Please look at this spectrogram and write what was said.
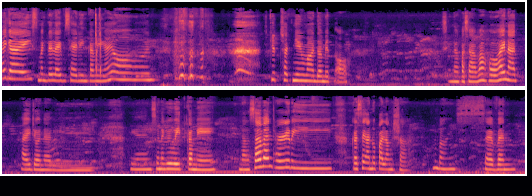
Hi guys! Magla-live selling kami ngayon. Cute check niya yung mga damit, oh. Sinang kasama ko. Hi, Nat! Hi, Jonali. Yan. So, nag-wait kami ng 7.30. Kasi ano pa lang siya. Ano ba? 7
